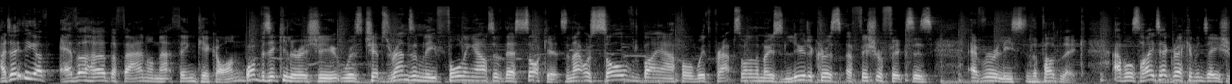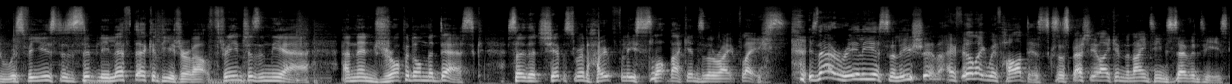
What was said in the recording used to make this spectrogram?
I don't think I've ever heard the fan on that thing kick on. One particular issue was chips randomly falling out of their sockets, and that was solved by Apple with perhaps one of the most ludicrous official fixes ever released to the public. Apple's high-tech recommendation was for users to simply lift their computer about 3 inches in the air and then drop it on the desk so the chips would hopefully slot back into the right place. Is that really a solution? I feel like with hard disks, especially like in the 1970s,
